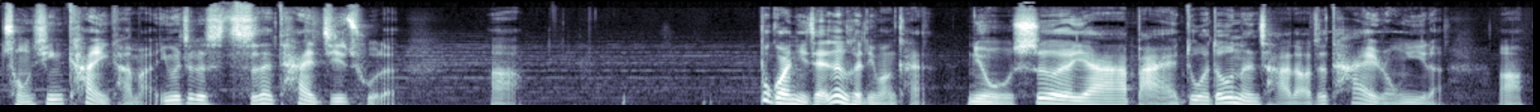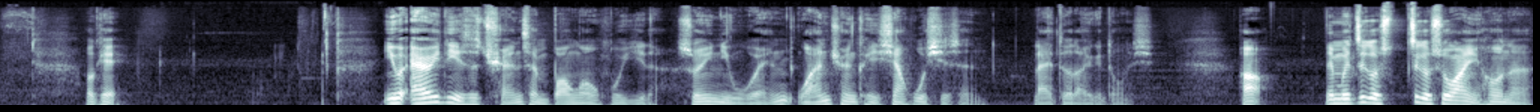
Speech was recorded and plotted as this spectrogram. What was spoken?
重新看一看吧，因为这个实在太基础了啊。不管你在任何地方看。纽社呀，百度都能查到，这太容易了啊。OK，因为 LED 是全程曝光互异的，所以你完完全可以相互牺牲来得到一个东西。好，那么这个这个说完以后呢，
